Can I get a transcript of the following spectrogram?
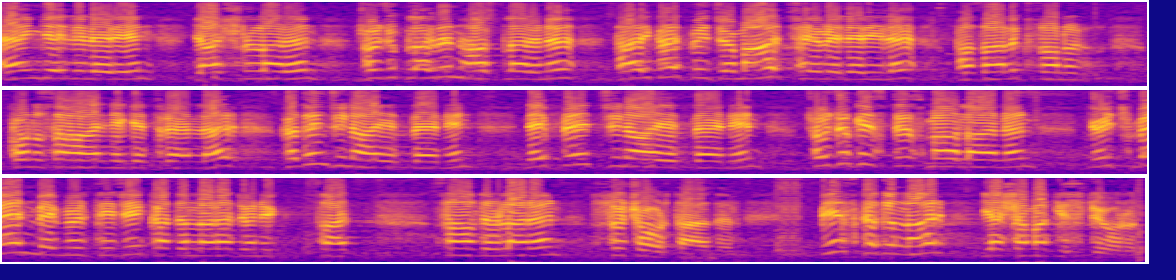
engellilerin, yaşlıların, çocukların haklarını tarikat ve cemaat çevreleriyle pazarlık sonu, konusu haline getirenler, kadın cinayetlerinin, nefret cinayetlerinin, çocuk istismarlarının, göçmen ve mülteci kadınlara dönük sa- saldırıların suç ortağıdır. Biz kadınlar yaşamak istiyoruz.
